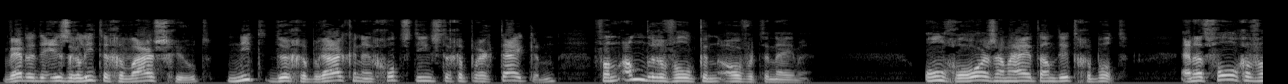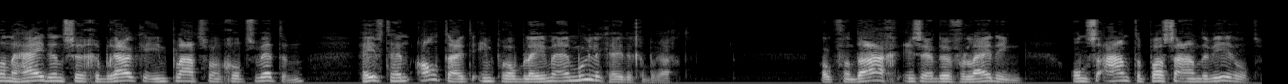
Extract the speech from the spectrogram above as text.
werden de Israëlieten gewaarschuwd niet de gebruiken en godsdienstige praktijken van andere volken over te nemen. Ongehoorzaamheid aan dit gebod en het volgen van heidense gebruiken in plaats van Gods wetten heeft hen altijd in problemen en moeilijkheden gebracht. Ook vandaag is er de verleiding ons aan te passen aan de wereld.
